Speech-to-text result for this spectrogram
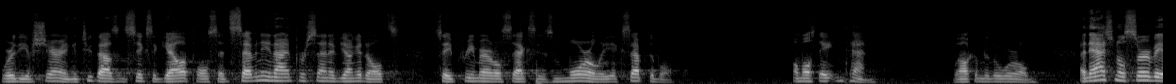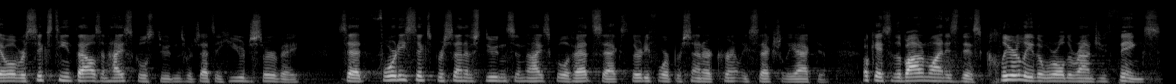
worthy of sharing. In 2006, a Gallup poll said 79% of young adults say premarital sex is morally acceptable. Almost 8 in 10. Welcome to the world. A national survey of over 16,000 high school students, which that's a huge survey, said 46% of students in high school have had sex, 34% are currently sexually active. Okay, so the bottom line is this clearly, the world around you thinks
